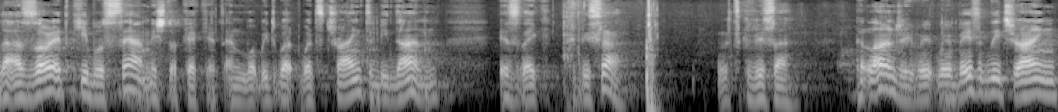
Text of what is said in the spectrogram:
la'azor et kibusea mishtokeket. And what we, what, what's trying to be done is like kvisa. What's kvisa? Laundry. We're, we're basically trying,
